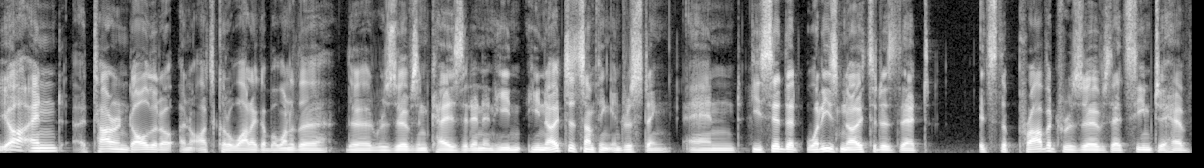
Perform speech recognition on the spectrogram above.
Yeah, and uh, Tyron Dahl did an article a while ago about one of the, the reserves in KZN, and he he noted something interesting. And he said that what he's noted is that it's the private reserves that seem to have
